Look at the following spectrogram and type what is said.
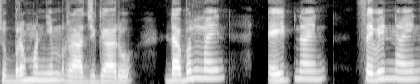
సుబ్రహ్మణ్యం రాజు గారు double nine eight nine seven nine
